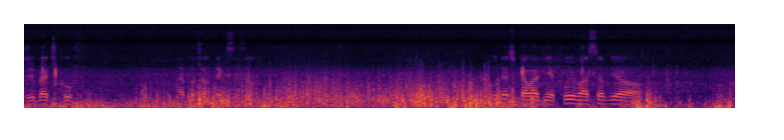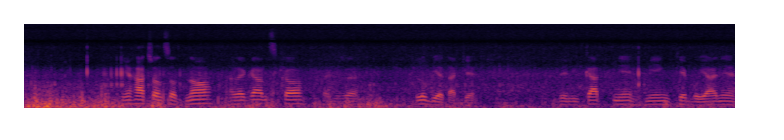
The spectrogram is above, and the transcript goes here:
grzybeczków na początek sezonu. A łódeczka ładnie pływa sobie o nie hacząc o dno, elegancko, także lubię takie delikatnie, miękkie bujanie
